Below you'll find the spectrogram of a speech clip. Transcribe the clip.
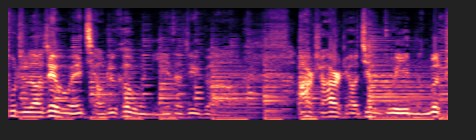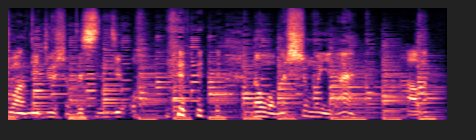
不知道这回乔治克鲁尼的这个二十二条军规能够装进去什么新酒？那我们拭目以待。好吧。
